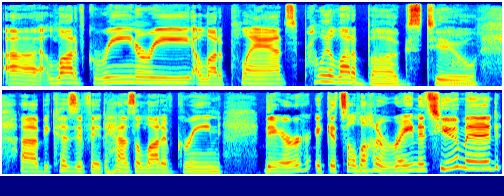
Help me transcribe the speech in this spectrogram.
uh, a lot of greenery, a lot of plants, probably a lot of bugs too. Mm. Uh, because if it has a lot of green there, it gets a lot of rain. It's humid,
